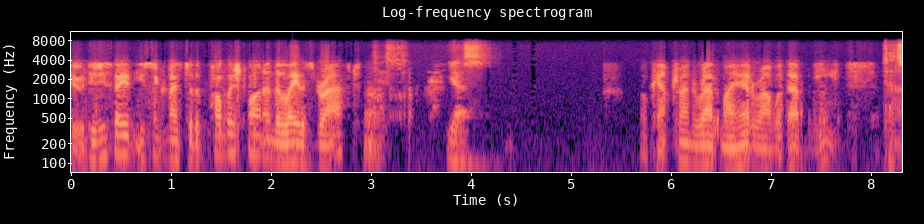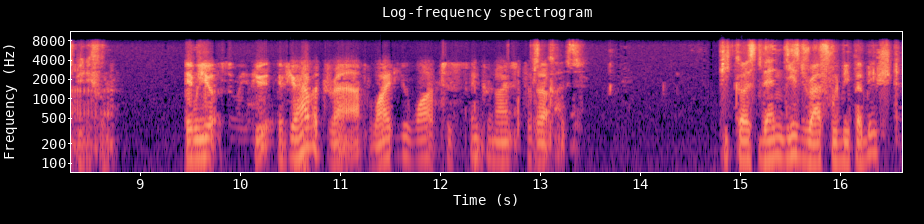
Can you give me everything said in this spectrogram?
to. Did you say that you synchronize to the published one and the latest draft? Yes, Yes. Okay, I'm trying to wrap my head around what that means. That's Uh, beautiful. If you, so if you if you have a draft, why do you want to synchronize to the? Because, because then this draft will be published,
